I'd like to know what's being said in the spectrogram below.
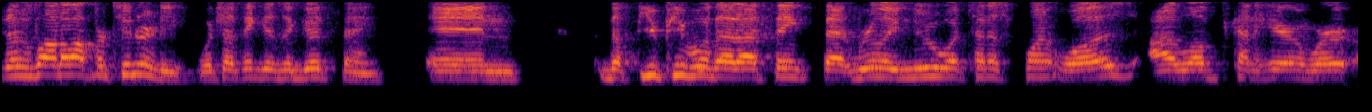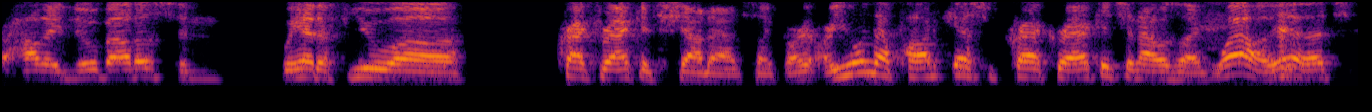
there's a lot of opportunity, which I think is a good thing. And the few people that I think that really knew what Tennis Point was, I loved kind of hearing where how they knew about us. And we had a few uh, Cracked Racquets shout outs, like, are, are you on that podcast with Cracked Racquets? And I was like, wow, yeah, that's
